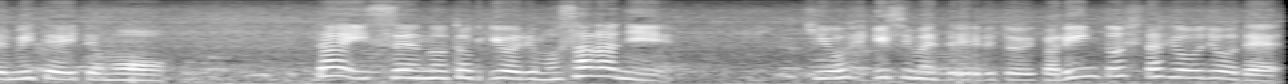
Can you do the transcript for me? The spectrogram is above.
で見ていても第一戦の時よりもさらに気を引き締めているというか凛とした表情で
